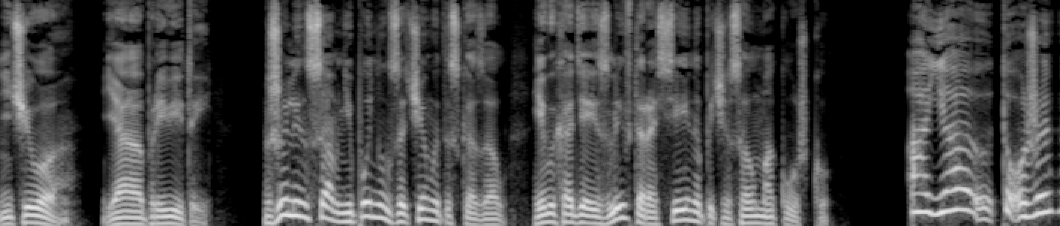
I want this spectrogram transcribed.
«Ничего, я привитый». Жилин сам не понял, зачем это сказал, и, выходя из лифта, рассеянно почесал макушку. «А я тоже,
